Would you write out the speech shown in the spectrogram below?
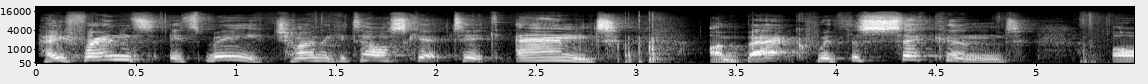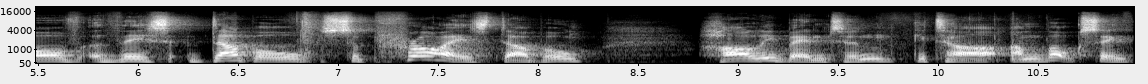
Hey friends, it's me, China Guitar Sceptic, and I'm back with the second of this double, surprise double, Harley Benton guitar unboxing.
